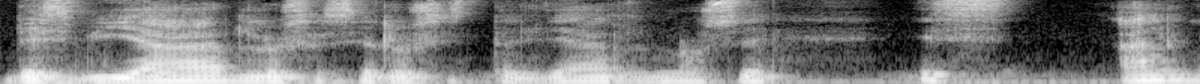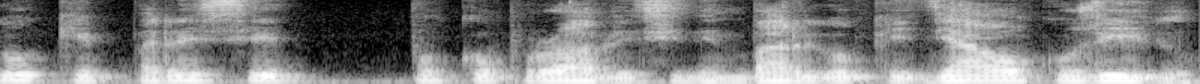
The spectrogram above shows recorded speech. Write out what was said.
desviarlos, hacerlos estallar, no sé, es algo que parece poco probable, sin embargo que ya ha ocurrido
